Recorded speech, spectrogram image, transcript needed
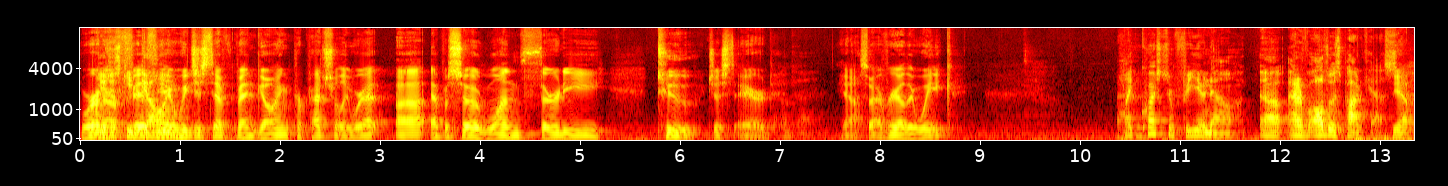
We're in You our fifth year. We just have been going perpetually. We're at uh, episode one thirty two. Just aired. Okay. Yeah. So every other week. My question for you now, uh, out of all those podcasts, Yep.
